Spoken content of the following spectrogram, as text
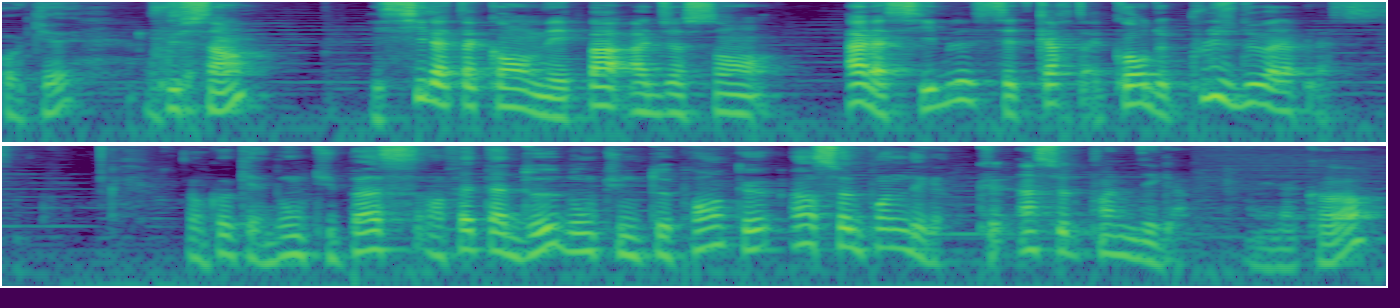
Ok. plus 1. Et si l'attaquant n'est pas adjacent à la cible, cette carte accorde plus 2 à la place. Donc ok, donc tu passes en fait à 2, donc tu ne te prends que un seul point de dégâts. Que un seul point de dégâts. D'accord.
